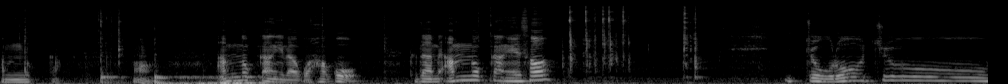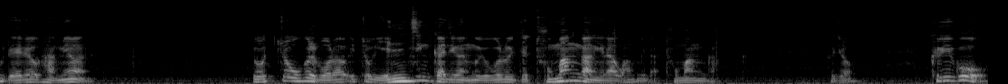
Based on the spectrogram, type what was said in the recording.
압록강. 어, 압록강이라고 하고 그 다음에 압록강에서 이쪽으로 쭉 내려가면 요쪽을 뭐라고 이쪽 엔진까지 가는 거 요걸로 이제 두만강이라고 합니다. 두만강. 그죠? 그리고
